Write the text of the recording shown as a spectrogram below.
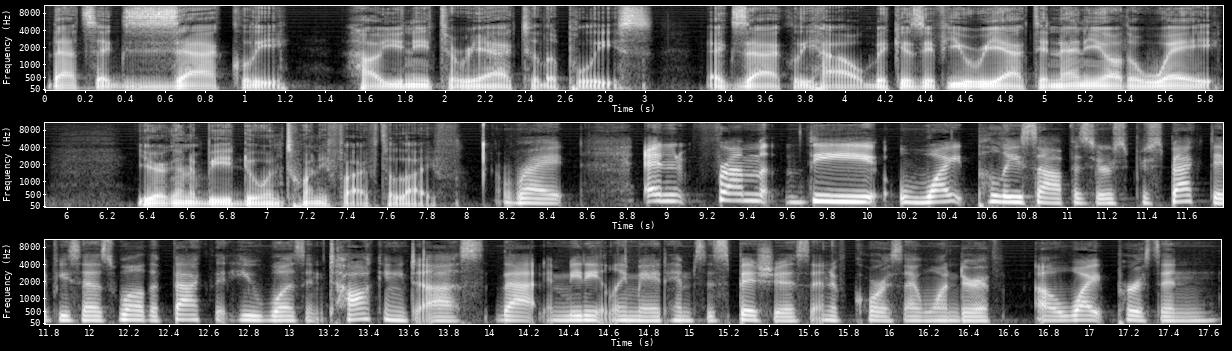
that's exactly how you need to react to the police. Exactly how. Because if you react in any other way, you're going to be doing 25 to life. Right. And from the white police officer's perspective, he says, well, the fact that he wasn't talking to us, that immediately made him suspicious. And of course, I wonder if a white person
